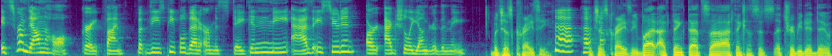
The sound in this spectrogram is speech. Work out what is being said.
it's from down the hall. Great, fine. But these people that are mistaken me as a student are actually younger than me. which is crazy, which is crazy. But I think that's uh, I think it's just attributed to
